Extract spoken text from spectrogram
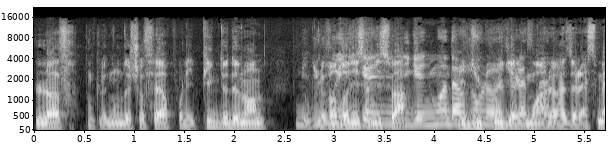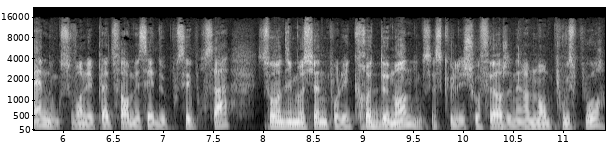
l'offre, donc le nombre de chauffeurs pour les pics de demande, donc le vendredi, samedi soir. Ils gagnent moins d'argent le reste ils moins le reste de la semaine. Donc souvent les plateformes essayent de pousser pour ça. Soit on dimensionne pour les creux de demande, donc c'est ce que les chauffeurs généralement poussent pour.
